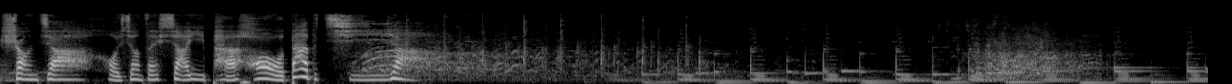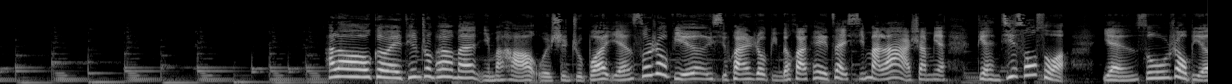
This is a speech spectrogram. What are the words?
商家好像在下一盘好大的棋呀！Hello，各位听众朋友们，你们好，我是主播盐酥肉饼。喜欢肉饼的话，可以在喜马拉雅上面点击搜索“盐酥肉饼”。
